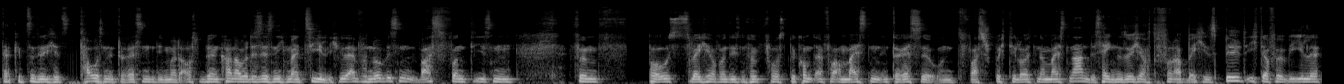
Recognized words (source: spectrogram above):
Da gibt es natürlich jetzt tausend Interessen, die man da ausprobieren kann, aber das ist nicht mein Ziel. Ich will einfach nur wissen, was von diesen fünf Posts, welcher von diesen fünf Posts bekommt einfach am meisten Interesse und was spricht die Leute am meisten an. Das hängt natürlich auch davon ab, welches Bild ich dafür wähle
